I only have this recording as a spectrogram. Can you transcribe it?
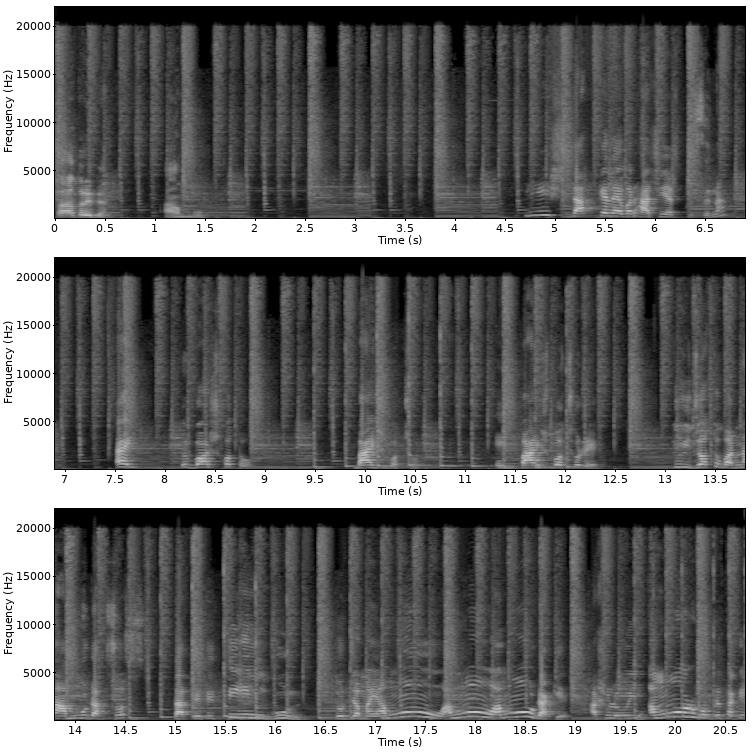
তাড়াতাড়ি দেন আম্মু। ইস দাঁত কেলে আবার হাসি আসতেছে না? এই তোর বয়স কত? বাইশ বছর। এই বাইশ বছরে তুই যতবার না আম্মু ডাকছস তার থেকে তিন গুণ তোর জামাই আম্মু আম্মু আম্মু ডাকে। আসলে ওই আম্মুর মধ্যে থাকে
